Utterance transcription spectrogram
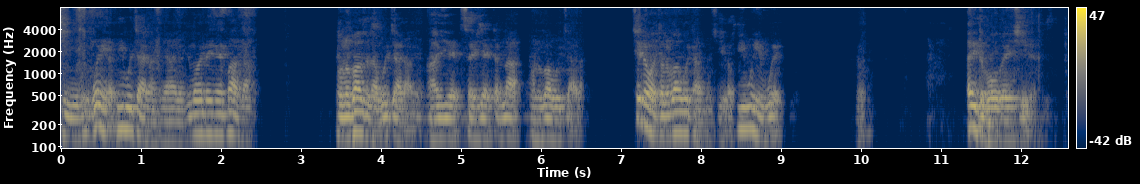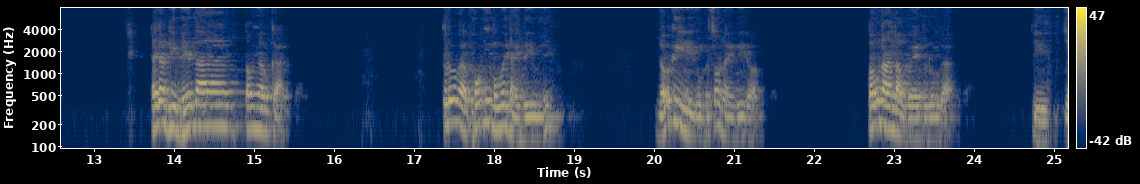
ရှိဘူးဝိအပြီးဝတ်ကြတာများတယ်မြန်မာနိုင်ငံမှာသာ ဒေါလဘဆိုတာဝတ်ကြတာလေ9ရက်10ရက်တလဒေါလဘဝတ်ကြတာရှစ်တော့ဒေါလဘဝတ်တာမရှိဘူးအပြီးဝတ်ရင်ဝတ်အဲ့ဒီသဘောပဲရှိတယ်ဒါကြောင့်ဒီမင်းသား၃ယောက်ကသူတို့ကဘုန်းကြီးမဝတ်နိုင်သေးဘူးလေလောကီတွေကိုမစွန့်နိုင်သေးတော့၃လလောက်ပဲသူတို့ကဒီရ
